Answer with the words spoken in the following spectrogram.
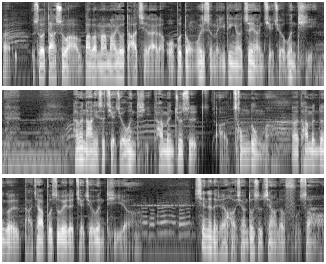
呃，说大叔啊，爸爸妈妈又打起来了，我不懂为什么一定要这样解决问题。他们哪里是解决问题？他们就是啊、冲动嘛。呃，他们那个打架不是为了解决问题呀、现在的人好像都是这样的浮躁。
